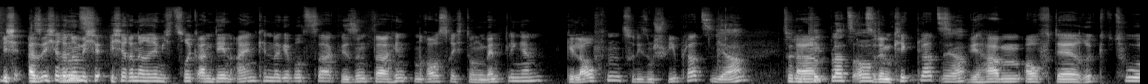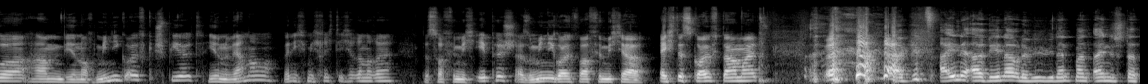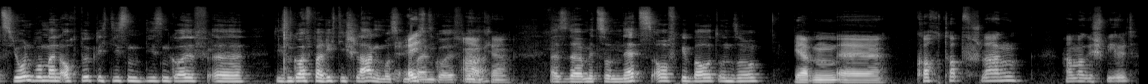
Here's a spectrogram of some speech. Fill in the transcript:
ich, Also ich erinnere, mich, ich erinnere mich zurück an den einen Kindergeburtstag. Wir sind da hinten raus Richtung Wendlingen gelaufen zu diesem Spielplatz. Ja, zu dem ähm, Kickplatz auch. Zu dem Kickplatz. Ja. Wir haben auf der Rücktour haben wir noch Minigolf gespielt, hier in Wernau, wenn ich mich richtig erinnere. Das war für mich episch. Also Minigolf war für mich ja echtes Golf damals. da gibt es eine Arena oder wie, wie nennt man eine Station, wo man auch wirklich diesen, diesen Golf, äh, diesen Golfball richtig schlagen muss wie beim Golf. Ah, ja. okay. Also da mit so einem Netz aufgebaut und so. Wir haben äh, Kochtopf schlagen, haben wir gespielt.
